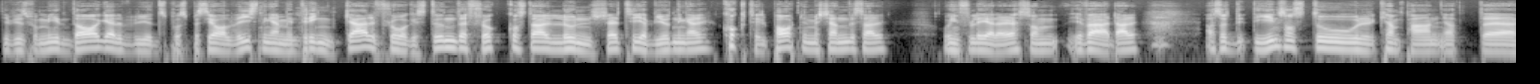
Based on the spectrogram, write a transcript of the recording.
det bjuds på middagar, det bjuds på specialvisningar med drinkar, frågestunder, frukostar, luncher, tebjudningar, cocktailparty med kändisar och influerare som är värdar. Ah. Alltså det, det är en sån stor kampanj att eh,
